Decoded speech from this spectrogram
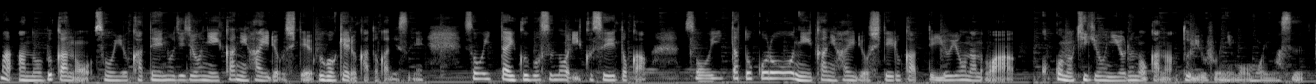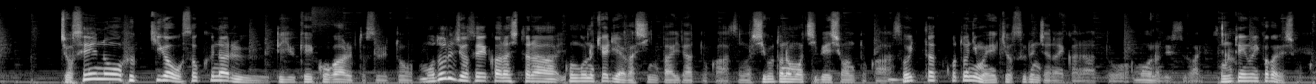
まあ、あの、部下のそういう家庭の事情にいかに配慮して動けるかとかですね。そういったイクボスの育成とか、そういったところにいかに配慮しているかっていうようなのは、個々の企業によるのかなというふうにも思います。女性の復帰が遅くなるっていう傾向があるとすると、戻る女性からしたら今後のキャリアが心配だとか、その仕事のモチベーションとか、うん、そういったことにも影響するんじゃないかなと思うのですが、その点はいかがでしょうか？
